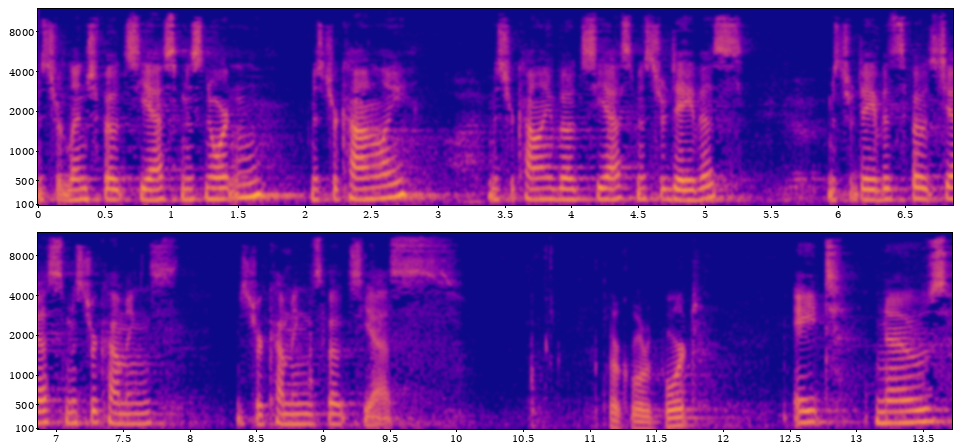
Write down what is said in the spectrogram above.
Mr. Lynch votes yes. Ms. Norton? Mr. Connolly? Mr. Connolly votes yes. Mr. Davis? Mr. Davis votes yes. Mr. Cummings? Mr. Cummings votes yes. Clerk will report. Eight noes,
